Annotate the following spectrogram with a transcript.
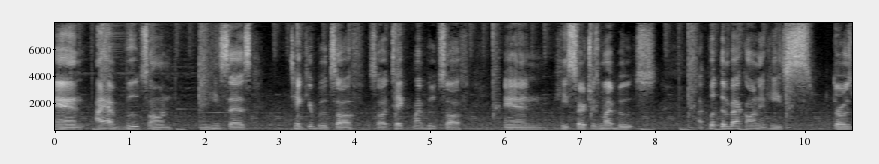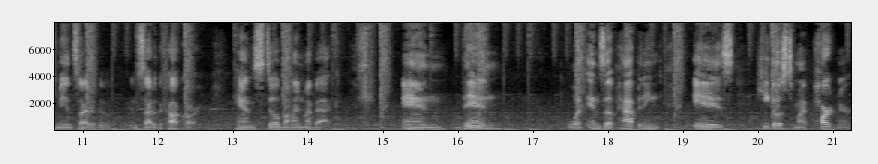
And I have boots on, and he says, Take your boots off. So I take my boots off, and he searches my boots. I put them back on, and he throws me inside of the inside of the cop car, hands still behind my back. And then what ends up happening is he goes to my partner.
